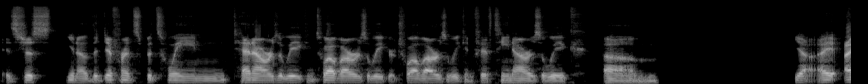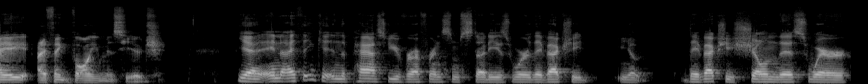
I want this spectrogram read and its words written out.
it's just you know the difference between 10 hours a week and 12 hours a week or 12 hours a week and 15 hours a week um yeah i i i think volume is huge. Yeah and i think in the past you've referenced some studies where they've actually you know they've actually shown this where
